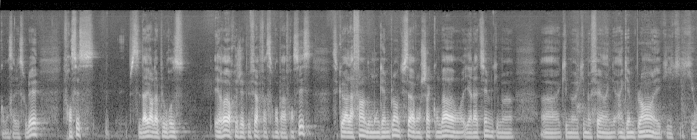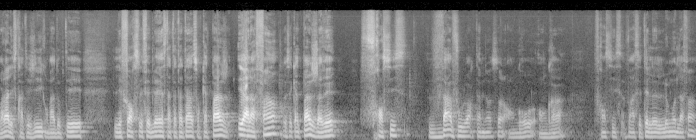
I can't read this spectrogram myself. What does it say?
commence à les saouler. Francis, c'est d'ailleurs la plus grosse erreur que j'ai pu faire face au combat à Francis. C'est qu'à la fin de mon game plan, tu sais, avant chaque combat, il y a la team qui me, euh, qui, me, qui me fait un, game plan et qui, qui- qui- voilà les stratégies qu'on va adopter, les forces, les faiblesses, ta, ta, ta, ta, sur quatre pages. Et à la fin de ces quatre pages, j'avais Francis va vouloir t'amener au sol. En gros, en gras, Francis va. C'était le, mot de la fin.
